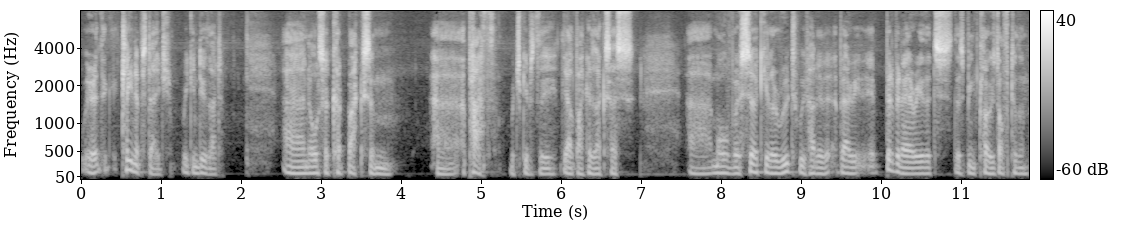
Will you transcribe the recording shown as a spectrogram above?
we're at the cleanup stage. We can do that, and also cut back some uh, a path which gives the, the alpacas access uh, more of a circular route. We've had a, a, very a bit of an area that's that's been closed off to them,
